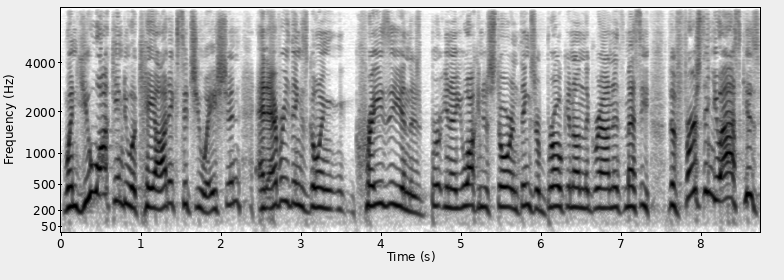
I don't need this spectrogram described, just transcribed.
when you walk into a chaotic situation and everything's going crazy, and there's, you know, you walk into a store and things are broken on the ground and it's messy, the first thing you ask is,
